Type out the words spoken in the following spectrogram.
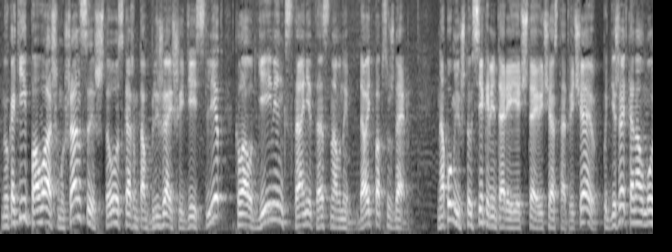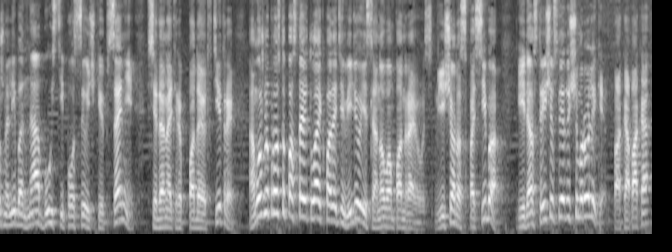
Но какие, по-вашему, шансы, что, скажем, там в ближайшие 10 лет Gaming станет основным? Давайте пообсуждаем. Напомню, что все комментарии я читаю и часто отвечаю. Поддержать канал можно либо на Boosty по ссылочке в описании, все донатеры попадают в титры, а можно просто поставить лайк под этим видео, если оно вам понравилось. Еще раз спасибо и до встречи в следующем ролике. Пока-пока.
